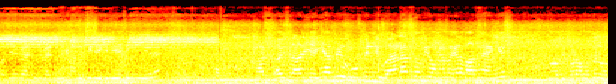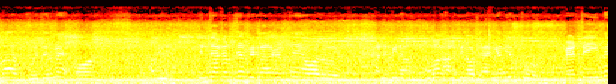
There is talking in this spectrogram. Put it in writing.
और ये बैठने बैठने खाने पीने के लिए सीन वगैरह और अभी फ़िलहाल यही है अभी ओपन नहीं हुआ है ना तो अभी ऑनर वगैरह बाद में आएँगे। तो अभी थोड़ा ओपन होगा थोड़ी देर में और अभी इंतज़ार करते हैं वेट करते हैं और खाने पीना होगा खाना पीना और खाएँगे अभी हम तो बैठते हैं यहीं पे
